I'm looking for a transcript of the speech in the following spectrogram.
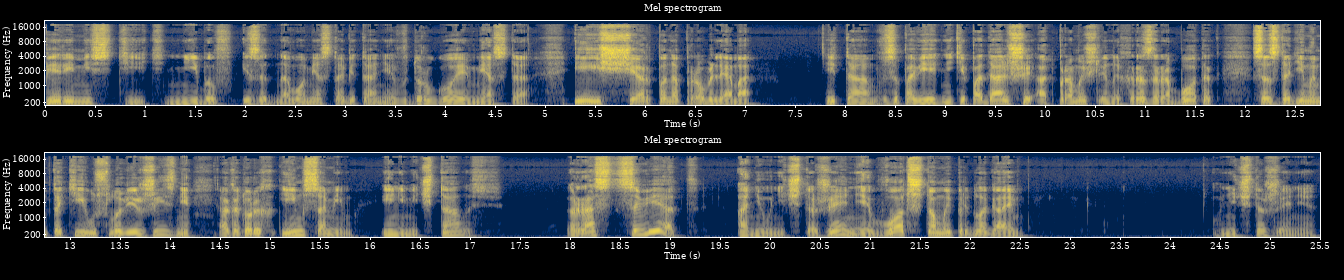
Переместить Нибов из одного места обитания в другое место, и исчерпана проблема. И там, в заповеднике, подальше от промышленных разработок, создадим им такие условия жизни, о которых им самим и не мечталось. Расцвет, а не уничтожение — вот что мы предлагаем. «Уничтожение»,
